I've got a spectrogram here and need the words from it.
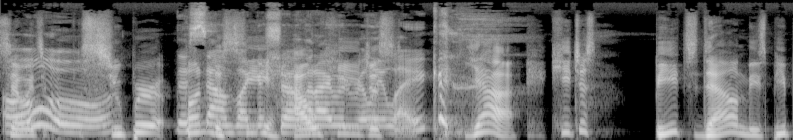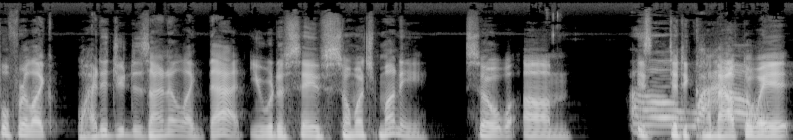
so Oh, it's super This fun sounds to like see a show how that I would he really just like. yeah, he just beats down these people for like, why did you design it like that? You would have saved so much money. So, um, is Oh, did it come out the way it,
